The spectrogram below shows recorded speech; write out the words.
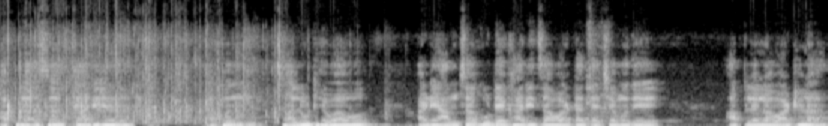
आपलं असंच कार्य आपण चालू ठेवावं आणि आमचा कुठे खारीचा वाटा त्याच्यामध्ये आपल्याला वाटला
